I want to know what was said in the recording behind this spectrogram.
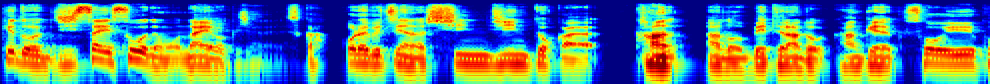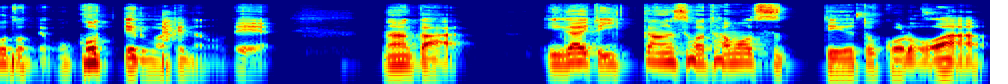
けど実際そうでもないわけじゃないですか。これ別にあの新人とかかん、あのベテランとか関係なくそういうことって起こってるわけなので、なんか意外と一貫性を保つっていうところは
